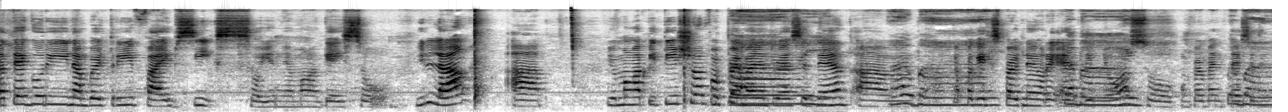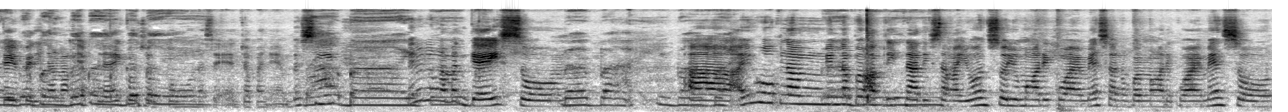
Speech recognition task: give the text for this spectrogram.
category number 3, 5, 6. So yun yung mga guys. So, yun lang. Uh, yung mga petition for permanent resident, um, kapag expired na yung re-entry nyo, so kung permanent resident kayo, pwede namang apply. Consult po muna sa Japan Embassy. Ganun lang naman guys. So, uh, I hope na yun lang po yung update natin sa ngayon. So, yung mga requirements, ano ba mga requirements? So,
